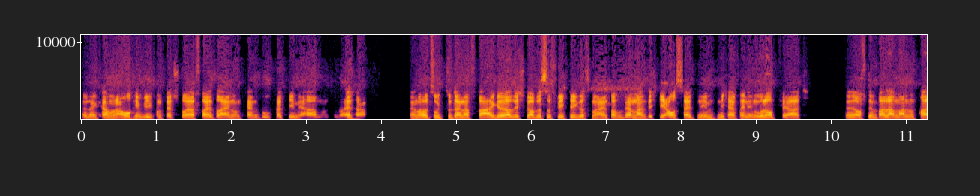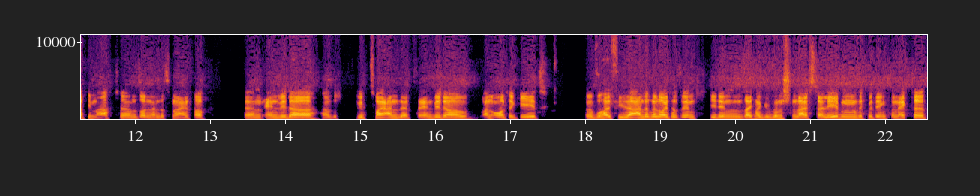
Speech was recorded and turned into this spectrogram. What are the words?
Und dann kann man auch irgendwie komplett steuerfrei sein und keine Bürokratie mehr haben und so weiter. Aber zurück zu deiner Frage. Also ich glaube, es ist wichtig, dass man einfach, wenn man sich die Auszeit nimmt, nicht einfach in den Urlaub fährt, äh, auf den Ballermann und Party macht, ähm, sondern dass man einfach ähm, entweder, also es gibt zwei Ansätze, entweder an Orte geht, äh, wo halt viele andere Leute sind, die den, sag ich mal, gewünschten Lifestyle leben, sich mit denen connected,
